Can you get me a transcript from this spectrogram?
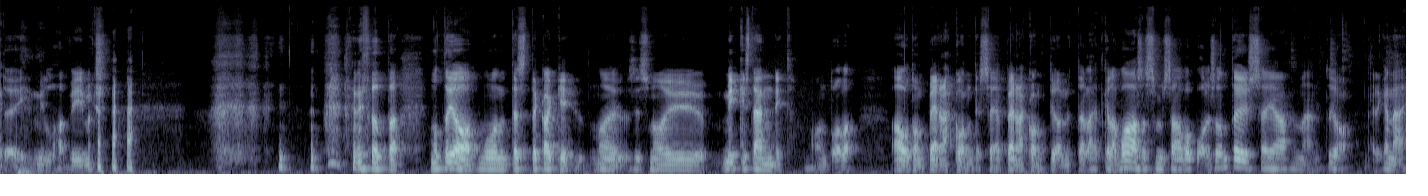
töihin, milloinhan viimeksi. niin, tota, mutta joo, mulla on nyt sitten kaikki, noi, siis noi mikkiständit on tuolla auton peräkontissa ja peräkontti on nyt tällä hetkellä Vaasassa, missä avopuoliso on töissä ja mä nyt joo, eli näin.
